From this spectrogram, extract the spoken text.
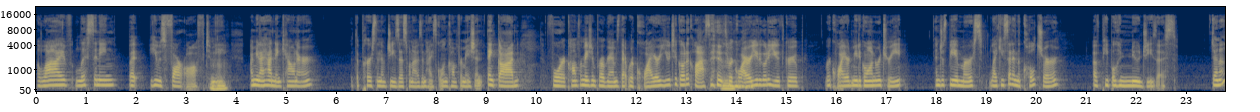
alive, listening, but he was far off to me. Mm-hmm. I mean, I had an encounter with the person of Jesus when I was in high school in confirmation. Thank God for confirmation programs that require you to go to classes, mm-hmm. require you to go to youth group, required me to go on retreat and just be immersed, like you said, in the culture of people who knew Jesus. Jenna?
